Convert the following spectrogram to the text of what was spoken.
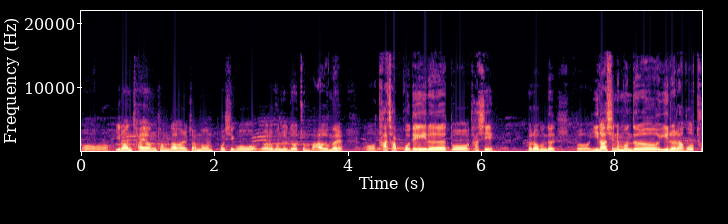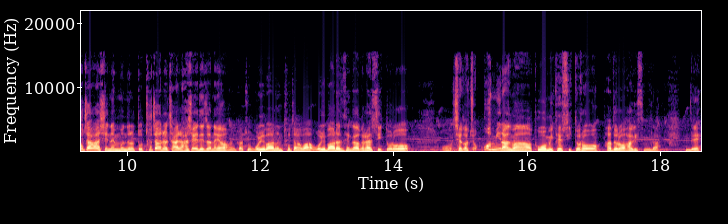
어, 이런 자연 경강을 좀 한번 보시고 여러분들도 좀 마음을 어, 다 잡고 내일은 또 다시 여러분들 어, 일하시는 분들 일을 하고 투자하시는 분들은 또 투자를 잘 하셔야 되잖아요. 그러니까 좀 올바른 투자와 올바른 생각을 할 수 있도록 어, 제가 조금이나마 도움이 될 수 있도록 하도록 하겠습니다. 네,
